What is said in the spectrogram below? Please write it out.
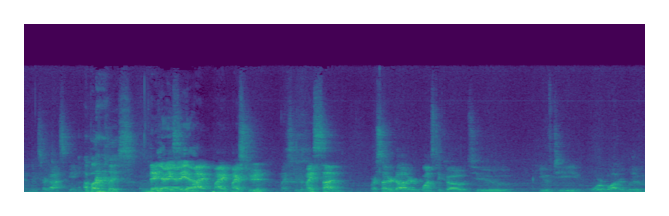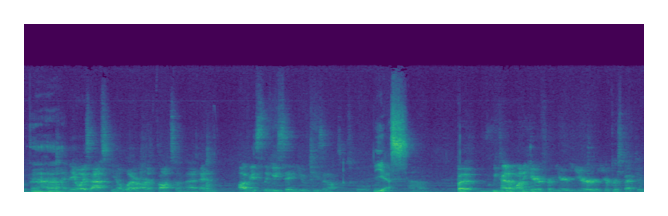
and they start asking. about a place. And they, Yeah, they yeah, yeah. My, my, my student, my student, my son or son or daughter wants to go to U of T or Waterloo. Uh huh. And they always ask, you know, what are our thoughts on that? And obviously, we say U of T is an awesome school. Yes. Um, but we kind of want to hear from your your your perspective.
